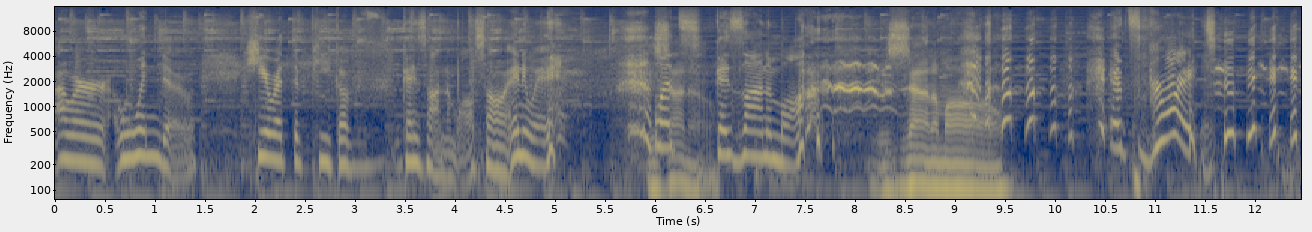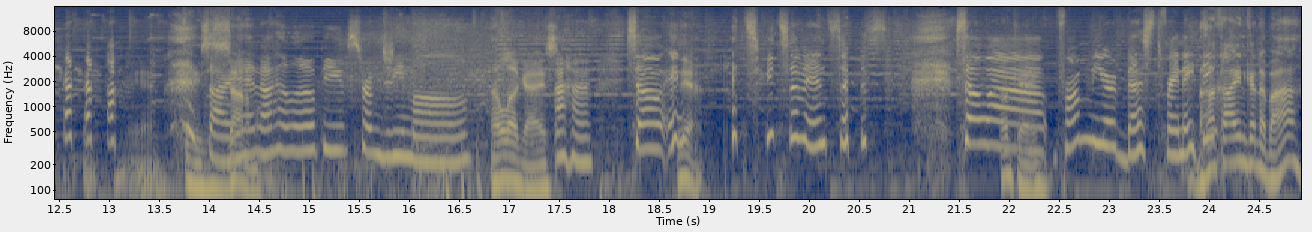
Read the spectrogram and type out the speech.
our window here at the peak of Gaizana Mall. So anyway, let's Gaisano. Gaizana Mall. It's great. Yeah. Sorry. Hello, hello, peeps from G Mall. Hello, guys. Uh huh. So in, Yeah. let's read some answers. So uh, Okay. from your best friend, I think Nakakain ka na ba?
